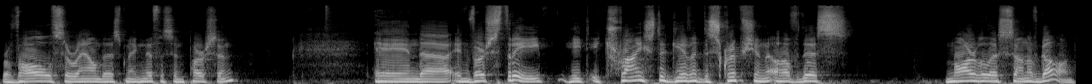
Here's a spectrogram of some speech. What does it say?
revolves around this magnificent person. And uh, in verse 3, he, he tries to give a description of this marvelous Son of God.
